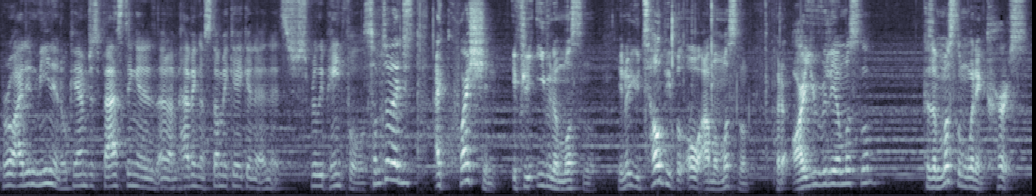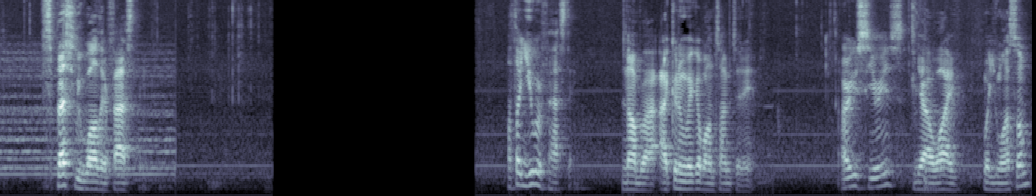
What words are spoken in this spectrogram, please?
Bro, I didn't mean it, okay? I'm just fasting and, and I'm having a stomach ache and, and it's just really painful. Sometimes I just I question if you're even a Muslim. You know, you tell people, "Oh, I'm a Muslim," but are you really a Muslim? Because a Muslim wouldn't curse, especially while they're fasting. I thought you were fasting. Nah, bro, I I couldn't wake up on time today. Are you serious? Yeah, why? What, you want some?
